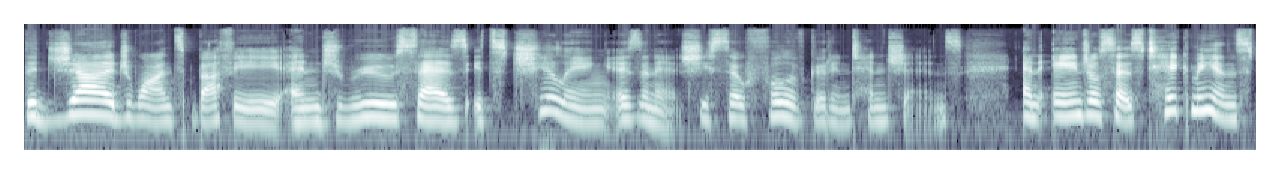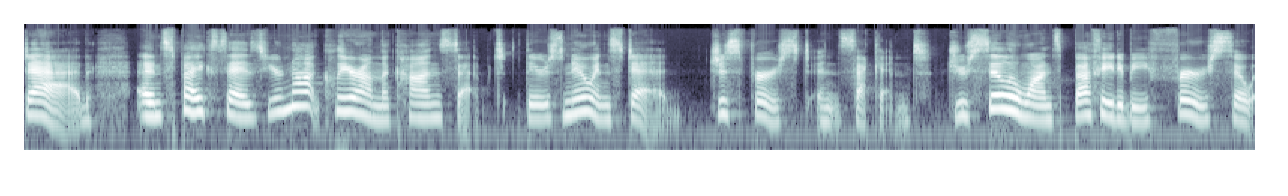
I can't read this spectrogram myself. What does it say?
The judge wants Buffy, and Dru says, It's chilling, isn't it? She's so full of good intentions. And Angel says, Take me instead. And Spike says, You're not clear on the concept. There's no instead just first and second. Drusilla wants Buffy to be first so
